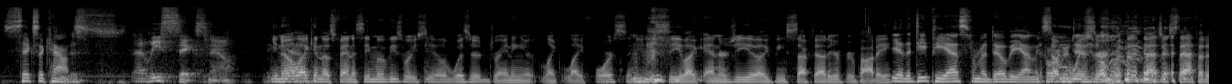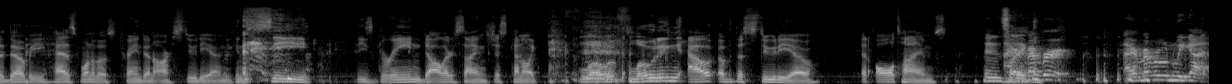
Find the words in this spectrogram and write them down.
six accounts. This, at least six now. You know, Yeah. like in those fantasy movies where you see a wizard draining your like life force, and you just see like energy like being sucked out of your, your body. Yeah, the DPS from Adobe on the Some corner wizard with a magic staff at Adobe has one of those trained in our studio, and you can see these green dollar signs just kind of like float, floating out of the studio at all times. and it's like I like remember, I remember when we got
